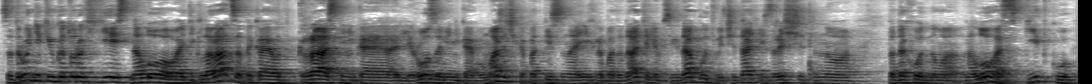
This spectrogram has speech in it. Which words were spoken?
Сотрудники, у которых есть налоговая декларация, такая вот красненькая или розовенькая бумажечка, подписанная их работодателем, всегда будет вычитать из рассчитанного подоходного налога скидку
